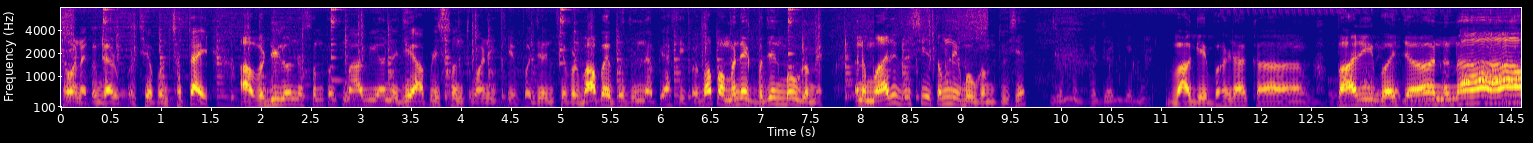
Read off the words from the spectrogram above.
થવાના કગાર ઉપર છે. પણ છતાંય આ વડીલોના સંપર્કમાં આવી અને જે આપણી સંતવાણી છે ભજન છે પણ બાપાએ ભજનના પ્યાસી પણ બાપા મને એક ભજન બહુ ગમે અને મારી દ્રષ્ટિએ તમને બહુ ગમતું છે. ભજન ગમે. વાગે ભડાકા ભારી ભજન ના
